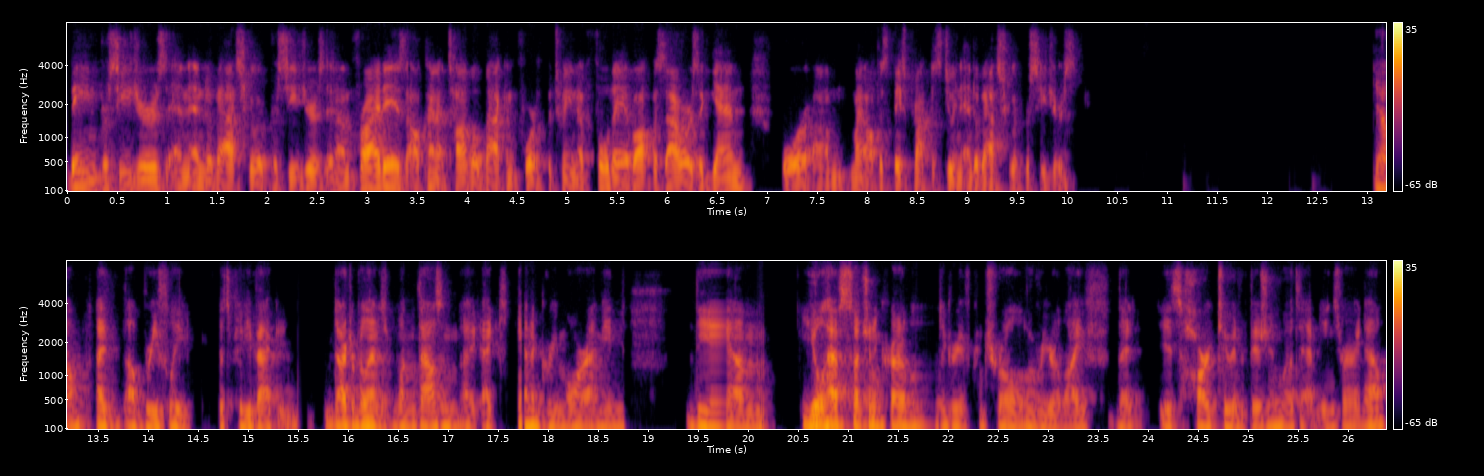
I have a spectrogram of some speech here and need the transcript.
vein procedures and endovascular procedures. And on Fridays, I'll kind of toggle back and forth between a full day of office hours again, or um, my office-based practice doing endovascular procedures. Yeah, I'll, I, i will briefly just piggyback. Dr. Berland is 1000. I, I can't agree more. I mean, the um, you'll have such an incredible degree of control over your life that is hard to envision what that means right now.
